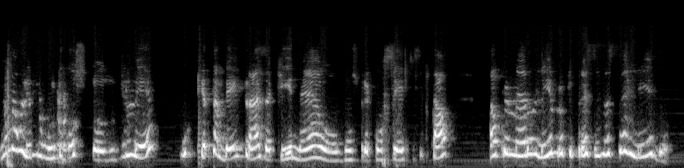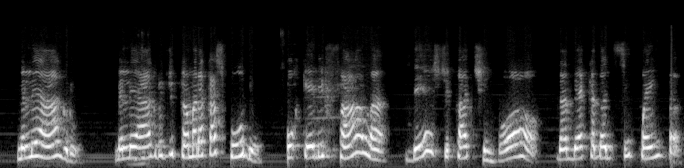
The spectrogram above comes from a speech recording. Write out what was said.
não é um livro muito gostoso de ler, porque também traz aqui né, alguns preconceitos e tal, é o primeiro livro que precisa ser lido, Meleagro, Meleagro de Câmara Cascudo, porque ele fala deste catimbó da década de 50.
